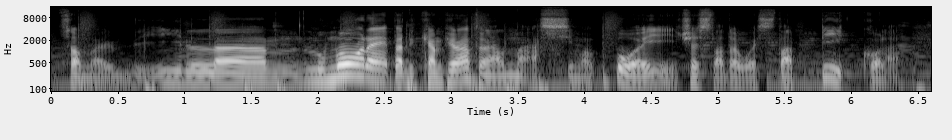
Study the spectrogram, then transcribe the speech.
insomma il, um, l'umore per il campionato è al massimo poi c'è stata questa piccola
